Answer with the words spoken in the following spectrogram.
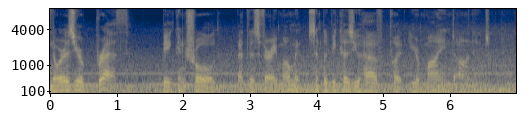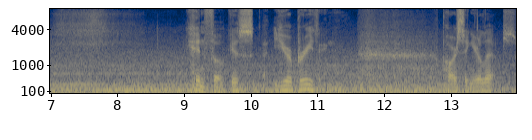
nor is your breath being controlled at this very moment simply because you have put your mind on it. Can focus your breathing, parsing your lips.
